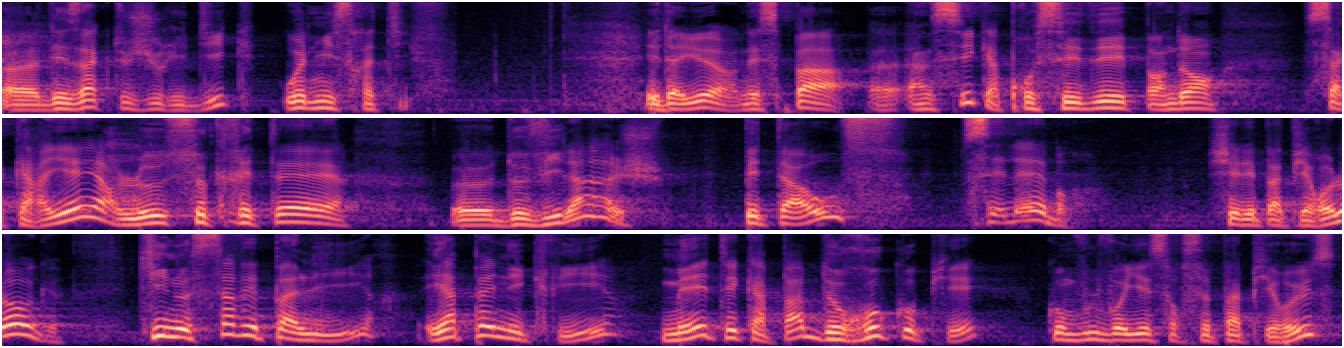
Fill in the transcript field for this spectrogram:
euh, des actes juridiques ou administratifs. Et d'ailleurs, n'est-ce pas euh, ainsi qu'a procédé pendant sa carrière le secrétaire euh, de village, Pétaos, célèbre chez les papyrologues, qui ne savait pas lire et à peine écrire, mais était capable de recopier comme vous le voyez sur ce papyrus,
